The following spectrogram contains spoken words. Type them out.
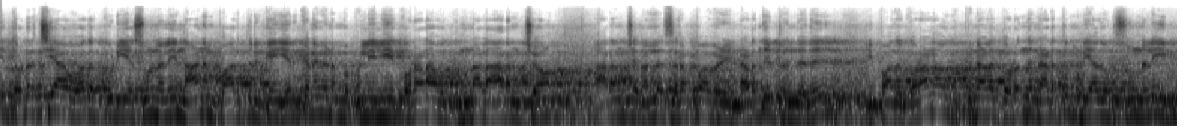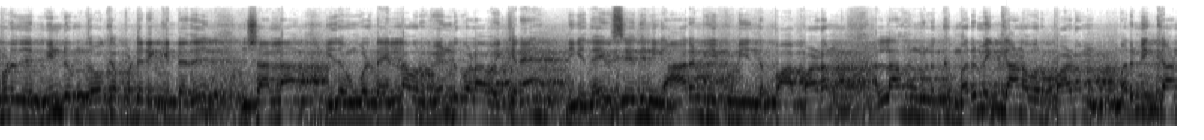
பற்றி தொடர்ச்சியாக ஓதக்கூடிய சூழ்நிலையை நானும் பார்த்துருக்கேன். ஏற்கனவே நம்ம பள்ளியிலேயே கொரோனாவுக்கு முன்னால் ஆரம்பித்தோம். ஆரம்பித்த நல்ல சிறப்பாக வழி நடந்துட்டு இருந்தது. இப்போ அந்த கொரோனாவுக்கு பின்னால் தொடர்ந்து நடத்த முடியாத ஒரு சூழ்நிலை இப்பொழுது மீண்டும் துவக்கப்பட்டிருக்கின்றது. இன்ஷா இதை உங்கள்கிட்ட எல்லாம் ஒரு வேண்டுகோளாக வைக்கிறேன். நீங்கள் தயவு செய்து நீங்கள் ஆரம்பிக்கக்கூடிய இந்த பா பாடம் அல்லாஹ் உங்களுக்கு மறுமைக்கான ஒரு பாடம் மறுமைக்கான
